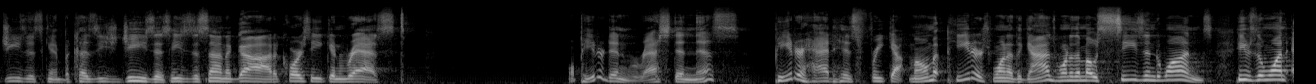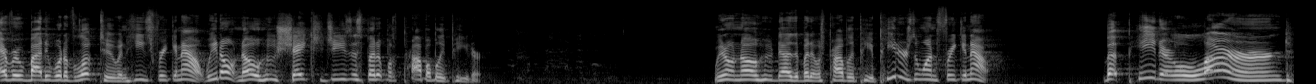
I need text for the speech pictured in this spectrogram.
Jesus can, because he's Jesus, he's the Son of God. Of course, he can rest. Well, Peter didn't rest in this. Peter had his freak out moment. Peter's one of the guys, one of the most seasoned ones. He was the one everybody would have looked to, and he's freaking out. We don't know who shakes Jesus, but it was probably Peter. We don't know who does it, but it was probably Peter. Peter's the one freaking out. But Peter learned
